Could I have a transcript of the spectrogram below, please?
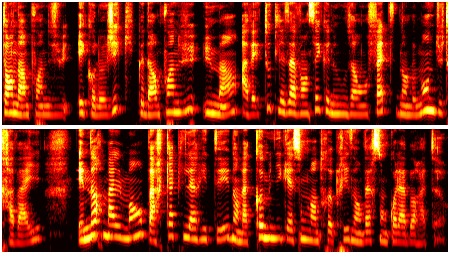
tant d'un point de vue écologique que d'un point de vue humain, avec toutes les avancées que nous avons faites dans le monde du travail, et normalement par capillarité dans la communication de l'entreprise envers son collaborateur.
